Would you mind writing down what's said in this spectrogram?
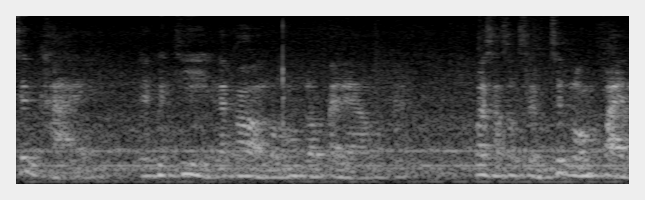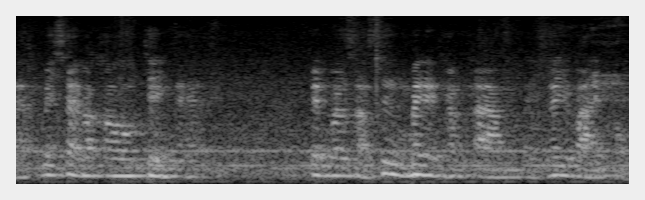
ซึ่งขายในพื้นที่แล้วก็ล้มล้มไปแล้วบริษัทส่งเสริมซึ่งล้มไปนะไม่ใช่ว่าเขาเจ๊งนะฮะ เป็นบริษัทซึ่งไม่ได้ทำตามนโยบายของ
